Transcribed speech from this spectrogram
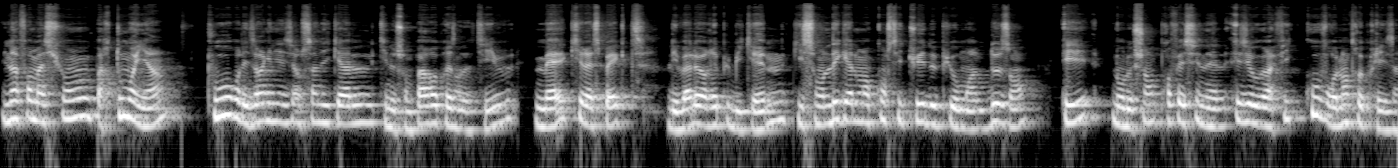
Une information par tout moyen pour les organisations syndicales qui ne sont pas représentatives, mais qui respectent les valeurs républicaines, qui sont légalement constituées depuis au moins deux ans et dont le champ professionnel et géographique couvre l'entreprise.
